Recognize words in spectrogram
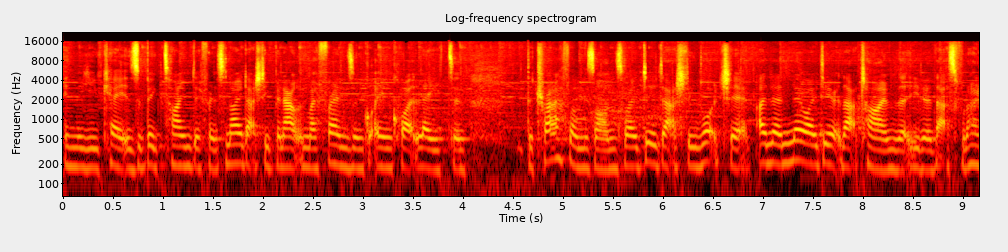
in the UK it was a big time difference and I'd actually been out with my friends and got in quite late and the triathlon was on, so I did actually watch it. I had no idea at that time that you know that's what I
